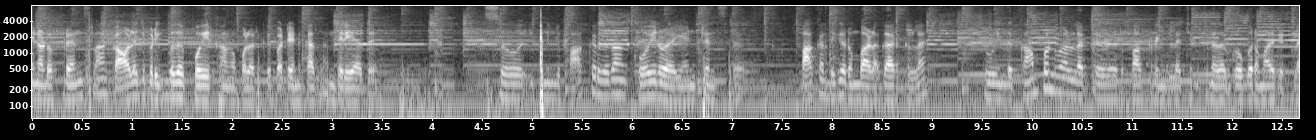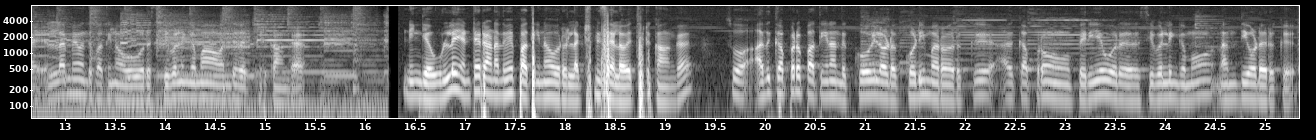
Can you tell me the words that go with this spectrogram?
என்னோடய ஃப்ரெண்ட்ஸ்லாம் காலேஜ் படிக்கும்போது போயிருக்காங்க போல இருக்குது பட் எனக்கு அதெல்லாம் தெரியாது. ஸோ இப்போ நீங்கள் பார்க்குறது தான் கோயிலோட என்ட்ரன்ஸு பார்க்குறதுக்கே ரொம்ப அழகாக இருக்குல்ல? ஸோ இந்த காம்பவுண்ட் வாலில் இருக்கிற பார்க்குறீங்களா சின்ன சின்னதாக கோபுரம் மாதிரி இருக்குல்ல எல்லாமே வந்து பார்த்திங்கன்னா ஒவ்வொரு சிவலிங்கமாக வந்து வச்சுருக்காங்க. நீங்கள் உள்ளே என்டர் ஆனதுமே பார்த்தீங்கன்னா ஒரு லக்ஷ்மி சிலை வச்சுருக்காங்க. ஸோ அதுக்கப்புறம் பார்த்தீங்கன்னா அந்த கோயிலோட கொடிமரம் இருக்குது அதுக்கப்புறம் பெரிய ஒரு சிவலிங்கமும் நந்தியோடு இருக்குது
